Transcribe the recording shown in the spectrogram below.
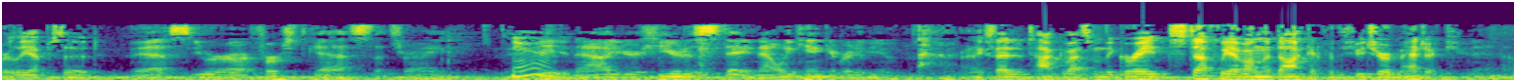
early episode. Yes, you were our first guest. That's right. Yeah. Now you're here to stay. Now we can't get rid of you. I'm excited to talk about some of the great stuff we have on the docket for the future of Magic. Yeah.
